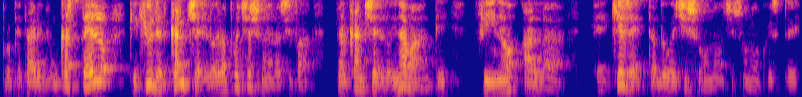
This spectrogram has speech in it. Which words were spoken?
proprietario di un castello che chiude il cancello e la processione la si fa dal cancello in avanti fino alla eh, chiesetta dove ci sono, ci sono queste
